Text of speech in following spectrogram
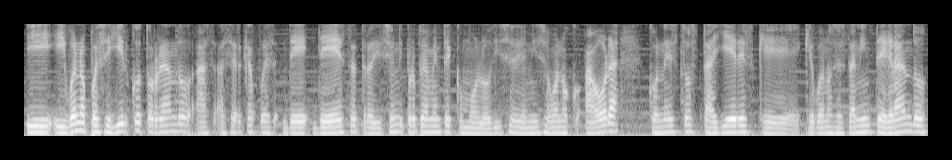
y, bueno, pues seguir cotorreando acerca pues de, esta tradición y propiamente como lo dice Dionisio, bueno, ahora con estos talleres que, que bueno, se están integrando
